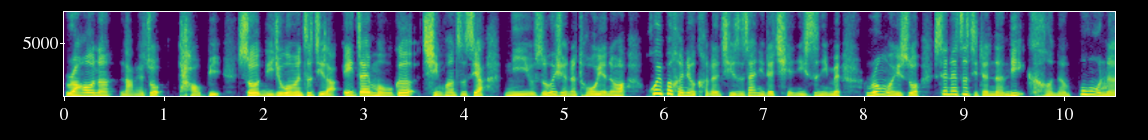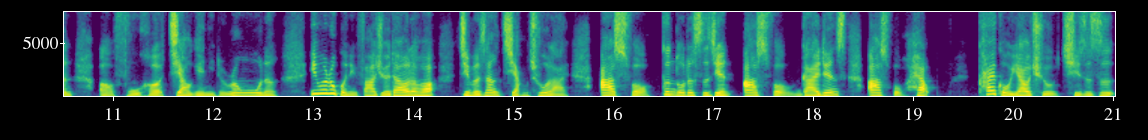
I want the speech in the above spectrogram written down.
然后呢，拿来做逃避。所以你就问问自己了，诶，在某个情况之下，你有时会选择拖延的话，会不会很有可能，其实在你的潜意识里面认为说，现在自己的能力可能不能呃符合交给你的任务呢？因为如果你发觉到的话，基本上讲出来，ask for 更多的时间，ask for guidance，ask for help。开口要求其实是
